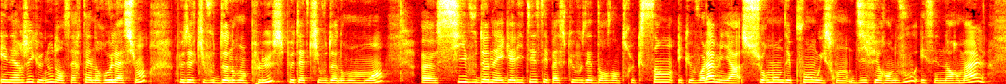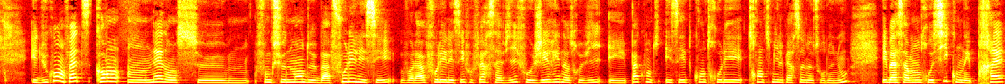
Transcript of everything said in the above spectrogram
énergie que nous dans certaines relations. Peut-être qu'ils vous donneront plus, peut-être qu'ils vous donneront moins. Euh, S'ils vous donnent à égalité, c'est parce que vous êtes dans un truc sain et que voilà, mais il y a sûrement des points où ils seront différents de vous et c'est normal. Et du coup, en fait, quand on est dans ce hum, fonctionnement de bah faut les laisser, voilà, faut les laisser, faut faire sa vie, faut gérer notre vie et pas essayer de contrôler 30 000 personnes autour de nous, et bah ça montre aussi qu'on est prêt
